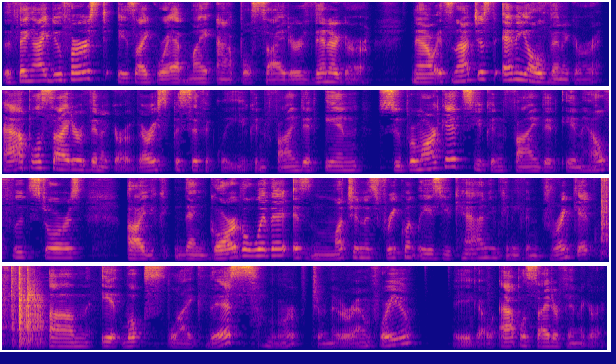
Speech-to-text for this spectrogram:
The thing I do first is I grab my apple cider vinegar. Now, it's not just any old vinegar, apple cider vinegar, very specifically. You can find it in supermarkets, you can find it in health food stores. Uh, you can then gargle with it as much and as frequently as you can. You can even drink it. Um, it looks like this. Turn it around for you. There you go, apple cider vinegar.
